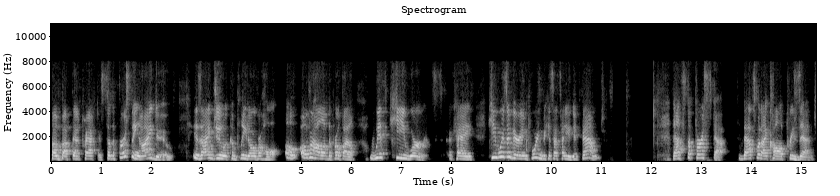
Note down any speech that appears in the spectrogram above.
bump up that practice. So the first thing I do is I do a complete overhaul overhaul of the profile with keywords. Okay. Keywords are very important because that's how you get found. That's the first step. That's what I call present.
